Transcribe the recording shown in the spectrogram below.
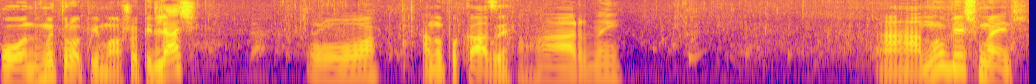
О, Дмитро піймав, що підляч? О, А ну показуй. гарний. Ага, ну більш-менш.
